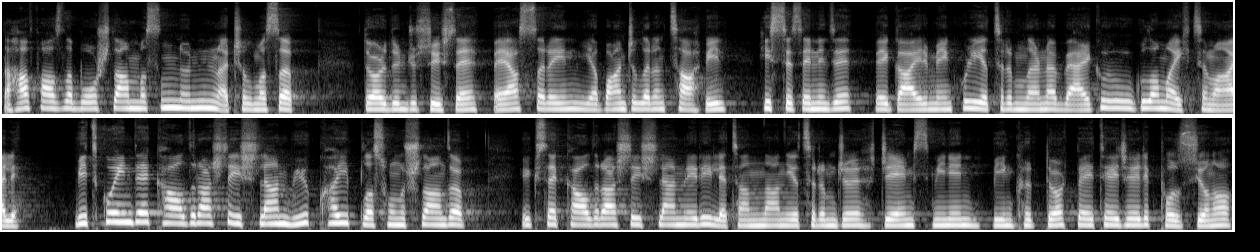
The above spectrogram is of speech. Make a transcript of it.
daha fazla borçlanmasının önünün açılması. Dördüncüsü ise Beyaz Saray'ın yabancıların tahvil, hisse senedi ve gayrimenkul yatırımlarına vergi uygulama ihtimali. Bitcoin'de kaldıraçlı işlem büyük kayıpla sonuçlandı. Yüksek kaldıraçlı işlemleriyle tanınan yatırımcı James Min'in 1044 BTC'lik pozisyonu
